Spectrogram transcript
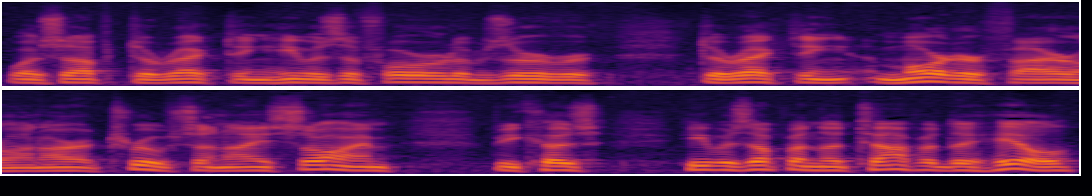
was up directing. He was a forward observer directing mortar fire on our troops, and I saw him because he was up on the top of the hill,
